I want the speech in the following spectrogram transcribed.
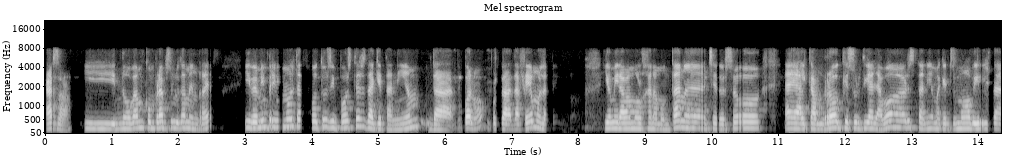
a casa i no vam comprar absolutament res i vam imprimir moltes fotos i pòsters de que teníem, de, bueno, de, de feia molt de temps. Jo mirava molt Hannah Montana, H2O, eh, el Camp Rock que sortia llavors, teníem aquests mòbils de,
